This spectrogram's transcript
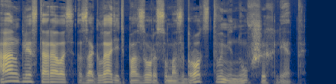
Англия старалась загладить позоры сумасбродства минувших лет.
